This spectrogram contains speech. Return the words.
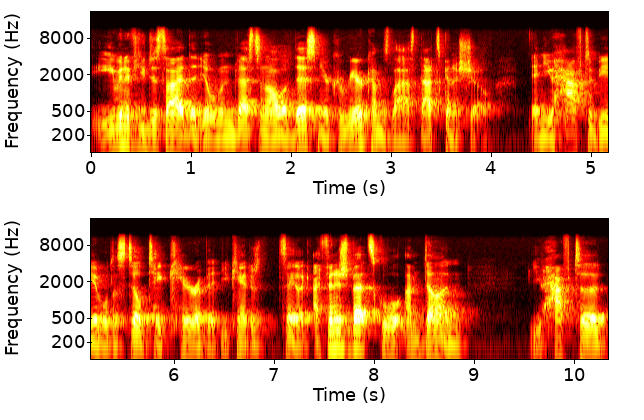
even if you decide that you'll invest in all of this and your career comes last, that's going to show. And you have to be able to still take care of it. You can't just say like, I finished vet school, I'm done. You have to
